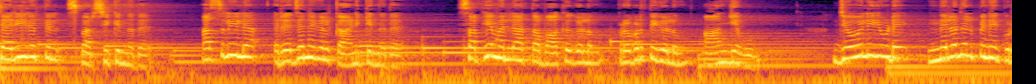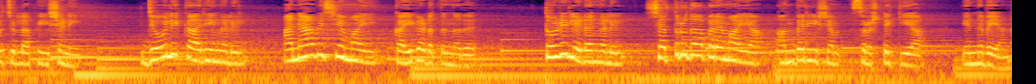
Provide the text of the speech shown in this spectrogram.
ശരീരത്തിൽ സ്പർശിക്കുന്നത് അശ്ലീല രചനകൾ കാണിക്കുന്നത് സഭ്യമല്ലാത്ത വാക്കുകളും പ്രവൃത്തികളും ആംഗ്യവും ജോലിയുടെ നിലനിൽപ്പിനെക്കുറിച്ചുള്ള ഭീഷണി ജോലിക്കാര്യങ്ങളിൽ അനാവശ്യമായി കൈകടത്തുന്നത്. തൊഴിലിടങ്ങളിൽ ശത്രുതാപരമായ അന്തരീക്ഷം സൃഷ്ടിക്കുക എന്നിവയാണ്.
